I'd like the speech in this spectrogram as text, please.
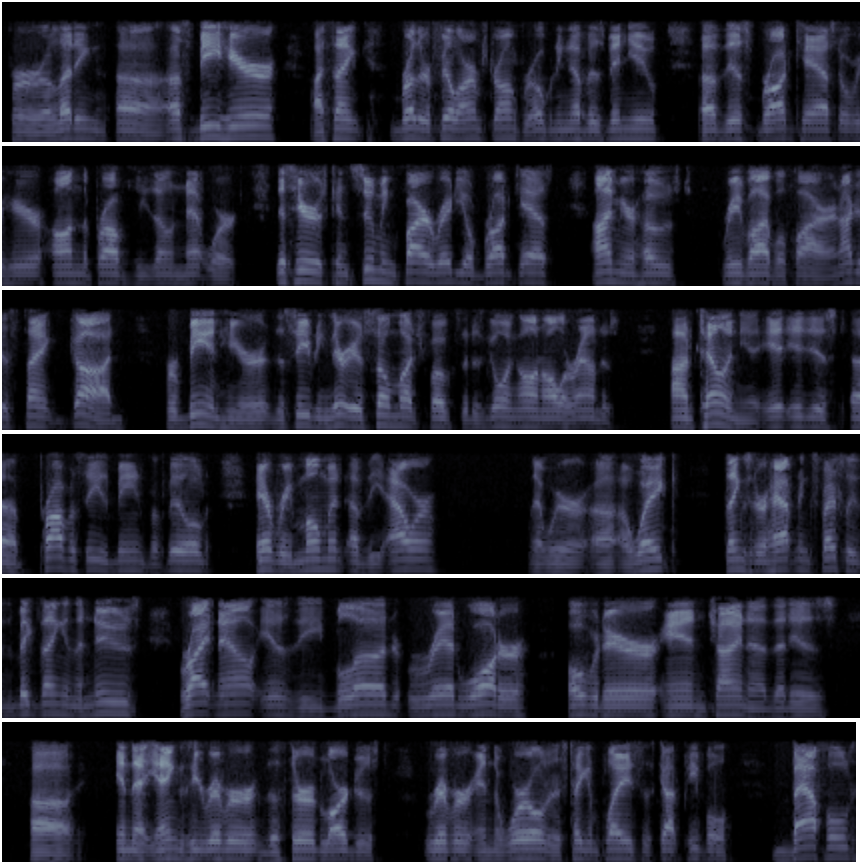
for letting uh, us be here. I thank Brother Phil Armstrong for opening up his venue of this broadcast over here on the Prophecy Zone Network. This here is Consuming Fire Radio broadcast I'm your host, Revival Fire, and I just thank God for being here this evening. There is so much, folks, that is going on all around us. I'm telling you, it, it is uh, prophecy is being fulfilled every moment of the hour that we're uh, awake. Things that are happening, especially the big thing in the news right now is the blood red water over there in China that is uh, in that Yangtze River, the third largest river in the world. It has taken place. It's got people baffled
